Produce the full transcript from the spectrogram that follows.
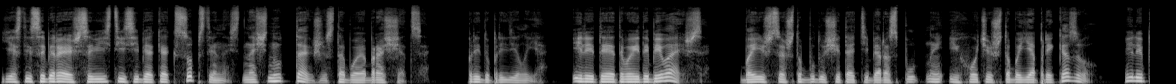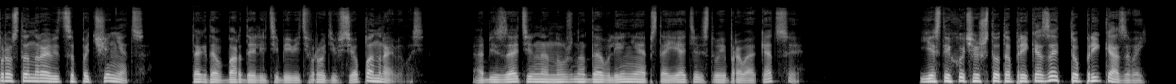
«Если собираешься вести себя как собственность, начну так же с тобой обращаться», — предупредил я. «Или ты этого и добиваешься? Боишься, что буду считать тебя распутной и хочешь, чтобы я приказывал? Или просто нравится подчиняться? Тогда в борделе тебе ведь вроде все понравилось. Обязательно нужно давление, обстоятельства и провокация? Если хочешь что-то приказать, то приказывай.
